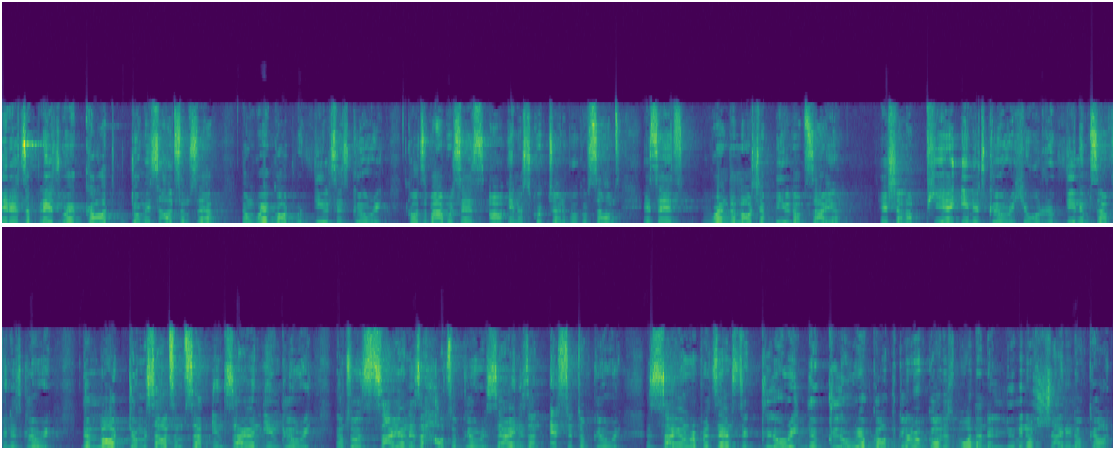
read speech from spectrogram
It is a place where God domiciles himself and where God reveals his glory. Because the Bible says uh, in a scripture in the book of Psalms, it says, When the Lord shall build up Zion, he shall appear in his glory. He will reveal himself in his glory. The Lord domiciles himself in Zion in glory. And so Zion is a house of glory. Zion is an estate of glory. Zion represents the glory, the glory of God. The glory of God is more than the luminous shining of God.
